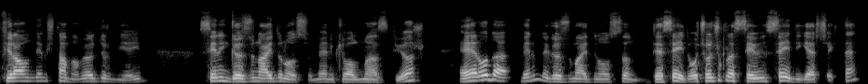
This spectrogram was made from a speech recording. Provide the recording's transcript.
Firavun demiş tamam öldürmeyeyim. Senin gözün aydın olsun benimki olmaz diyor. Eğer o da benim de gözüm aydın olsun deseydi, o çocukla sevinseydi gerçekten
